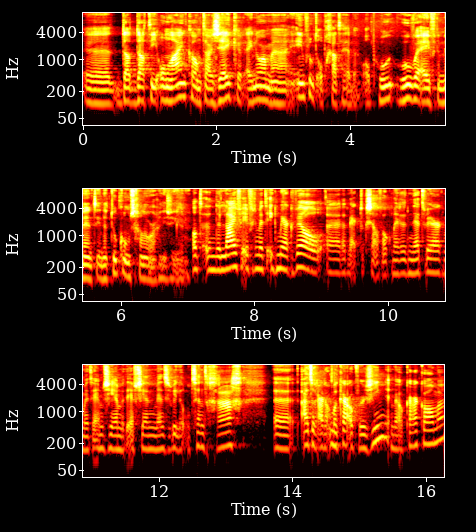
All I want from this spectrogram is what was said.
uh, dat, dat die online kant daar zeker enorme invloed op gaat hebben. Op hoe, hoe we evenementen in de toekomst gaan organiseren. Want de live evenementen, ik merk wel, dat merk ik zelf ook met het netwerk, met de MCM, met FCN, mensen willen ontzettend graag uiteraard elkaar ook weer zien en bij elkaar komen.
